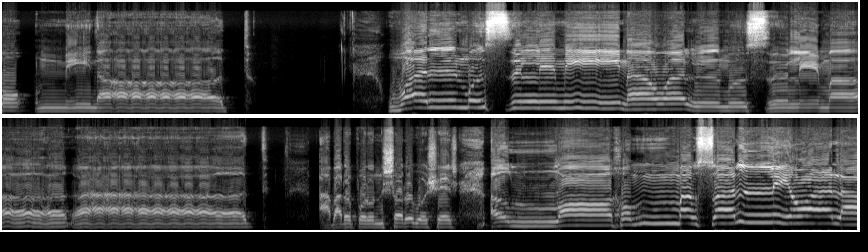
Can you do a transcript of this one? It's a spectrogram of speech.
মুমিনাত। والمسلمين والمسلمات আবারও পড়ুন সর্বশেষ আল্লাহুম্মা সাল্লি আলা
